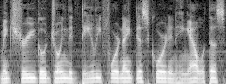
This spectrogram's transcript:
Make sure you go join the daily Fortnite Discord and hang out with us.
